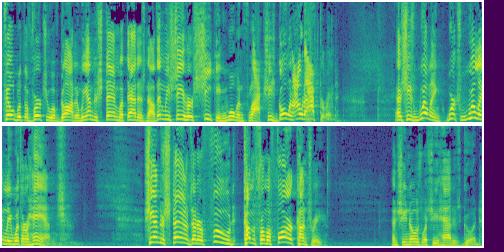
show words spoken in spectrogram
filled with the virtue of God, and we understand what that is now. Then we see her seeking wool and flax. She's going out after it. And she's willing, works willingly with her hands. She understands that her food comes from a far country, and she knows what she had is good.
